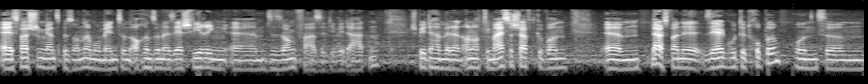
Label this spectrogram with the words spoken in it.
Äh, es war schon ein ganz besonderer Moment und auch in so einer sehr schwierigen äh, Saisonphase, die wir da hatten. Später haben wir dann auch noch die Meisterschaft gewonnen. Ähm, ja, es war eine sehr gute Truppe und ähm,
